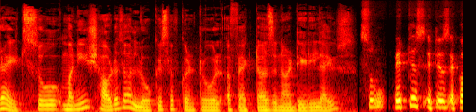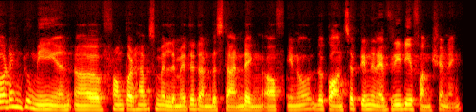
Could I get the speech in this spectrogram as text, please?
Right. So, Manish, how does our locus of control affect us in our daily lives? So, it is it is according to me, and uh, from perhaps my limited understanding of you know the concept in an everyday functioning.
